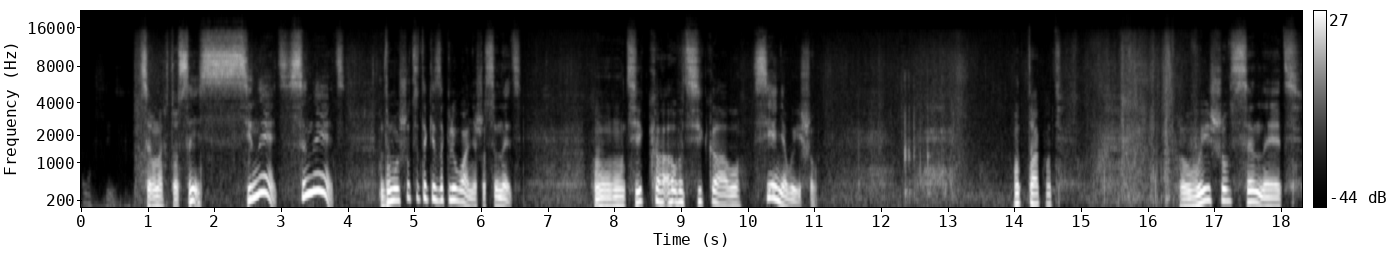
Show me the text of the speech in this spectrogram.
Ух ти. Це нас хто? Си- Сінець, синець. Думаю, що це таке за клювання, що синець? О, цікаво, цікаво. Сеня вийшов. От так от. Вийшов синець.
